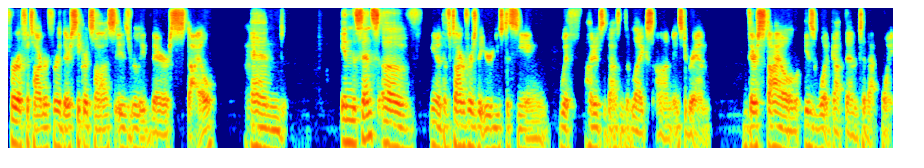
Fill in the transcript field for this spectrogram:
for a photographer, their secret sauce is really their style, mm-hmm. and in the sense of you know the photographers that you're used to seeing with hundreds of thousands of likes on Instagram, their style is what got them to that point.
